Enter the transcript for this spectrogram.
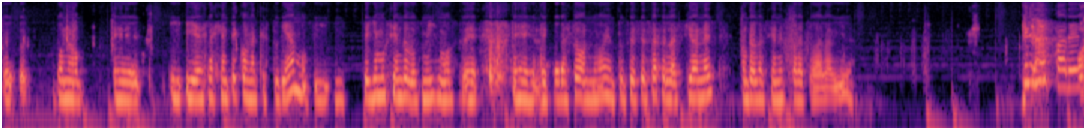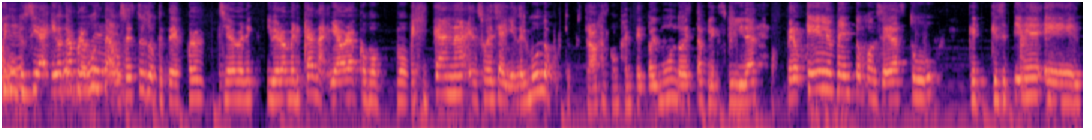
eh, eh, bueno, y, es la gente con la que estudiamos y, y seguimos siendo los mismos de corazón, ¿no? Entonces esas relaciones son relaciones para toda la vida. ¿Qué les parece? Oye, Lucía, y otra pregunta, o sea, esto es lo que te dejó la Universidad Iberoamericana, y ahora como, mexicana en Suecia y en el mundo, porque pues trabajas con gente de todo el mundo, esta flexibilidad, pero ¿qué elemento consideras tú que, se tiene, eh,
